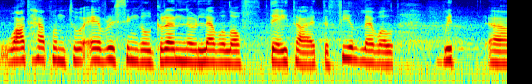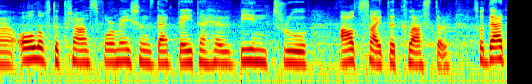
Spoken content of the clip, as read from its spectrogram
what happened to every single granular level of data at the field level with all of the transformations that data have been through outside the cluster. So that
